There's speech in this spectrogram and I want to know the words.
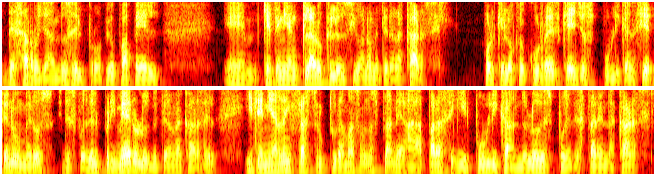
desarrollándose el propio papel, que tenían claro que los iban a meter a la cárcel porque lo que ocurre es que ellos publican siete números y después del primero los meten a la cárcel y tenían la infraestructura más o menos planeada para seguir publicándolo después de estar en la cárcel.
